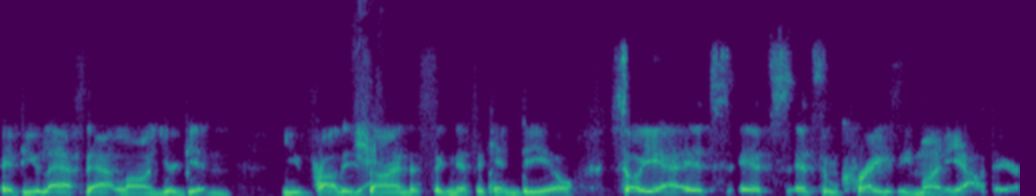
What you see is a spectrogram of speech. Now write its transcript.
if you last that long, you're getting you've probably Yeah. signed a significant deal. So yeah, it's it's it's some crazy money out there.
